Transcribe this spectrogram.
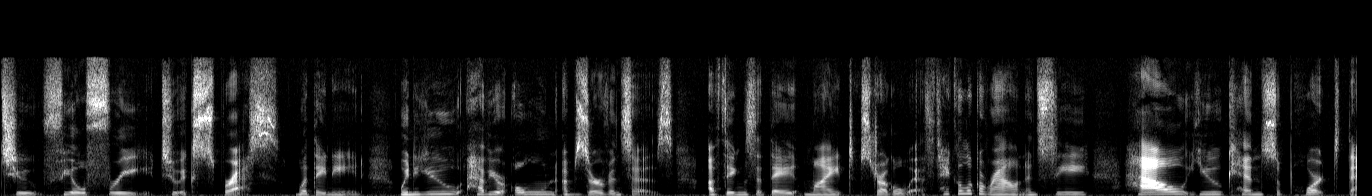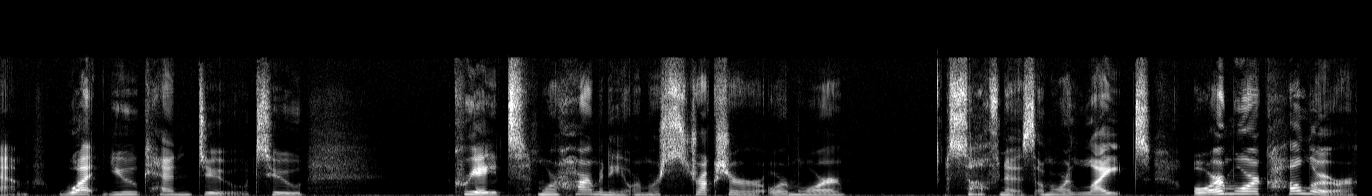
to feel free to express what they need. When you have your own observances of things that they might struggle with, take a look around and see how you can support them, what you can do to create more harmony or more structure or more softness or more light or more color.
